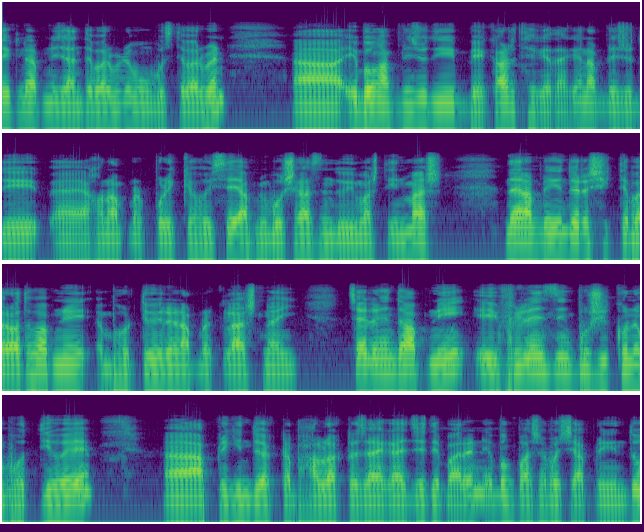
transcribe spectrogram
দেখলে আপনি জানতে পারবেন এবং বুঝতে পারবেন এবং আপনি যদি বেকার থেকে থাকেন, আপনি যদি এখন আপনার পরীক্ষা হয়েছে আপনি বসে আছেন দুই মাস, তিন মাস, দেন আপনি কিন্তু এটা শিখতে পারেন। অথবা আপনি ভর্তি হইলেন, আপনার ক্লাস নাই, চাইলে কিন্তু আপনি এই ফ্রিল্যান্সিং প্রশিক্ষণে ভর্তি হয়ে আপনি কিন্তু একটা ভালো একটা জায়গায় যেতে পারেন এবং পাশাপাশি আপনি কিন্তু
